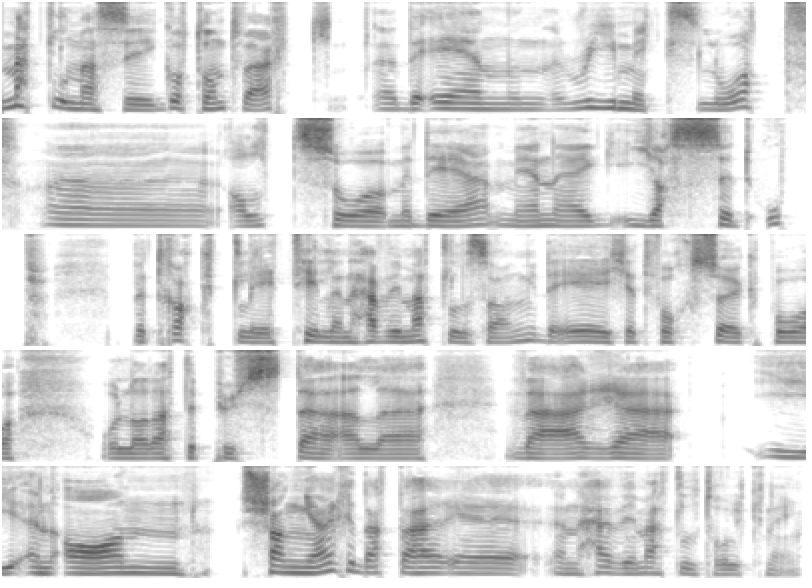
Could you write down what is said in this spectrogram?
Metal-messig godt håndverk. Uh, det er en remix-låt, uh, altså med det mener jeg jazzet opp betraktelig til en heavy metal-sang. Det er ikke et forsøk på å la dette puste eller være i en annen sjanger. Dette her er en heavy metal-tolkning.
